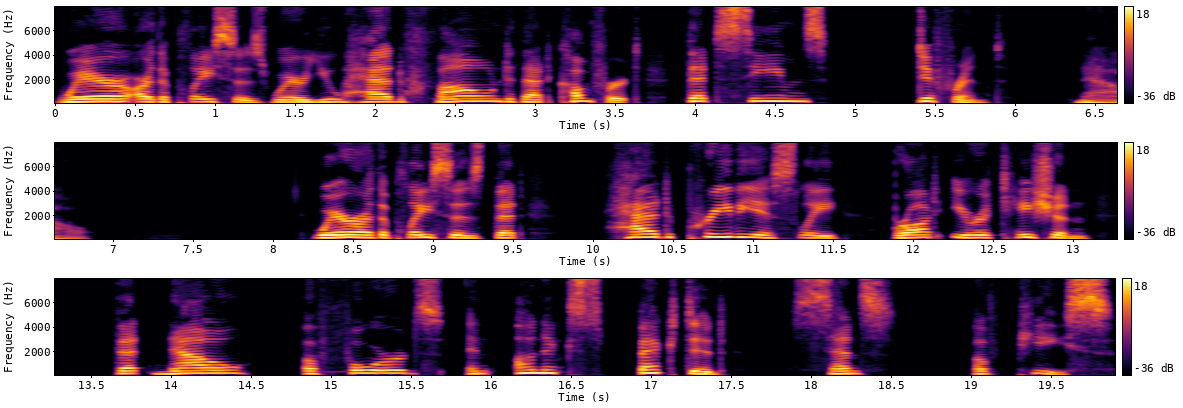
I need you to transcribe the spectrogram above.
Where are the places where you had found that comfort that seems different now? Where are the places that had previously brought irritation that now affords an unexpected sense of peace?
